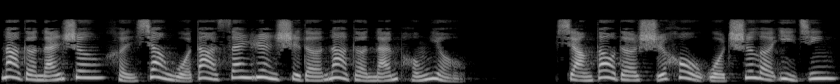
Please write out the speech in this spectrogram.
那个男生很像我大三认识的那个男朋友。想到的时候，我吃了一惊。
